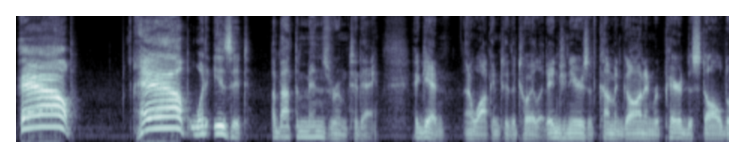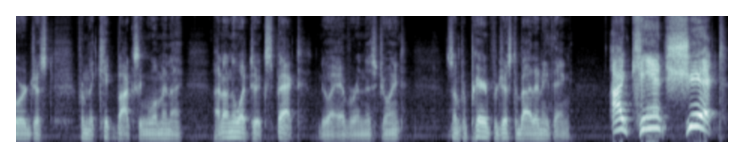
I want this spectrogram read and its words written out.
Help! Help! What is it about the men's room today? Again, I walk into the toilet. Engineers have come and gone and repaired the stall door just from the kickboxing woman. I I don't know what to expect, do I ever in this joint? So I'm prepared for just about anything. I can't shit!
